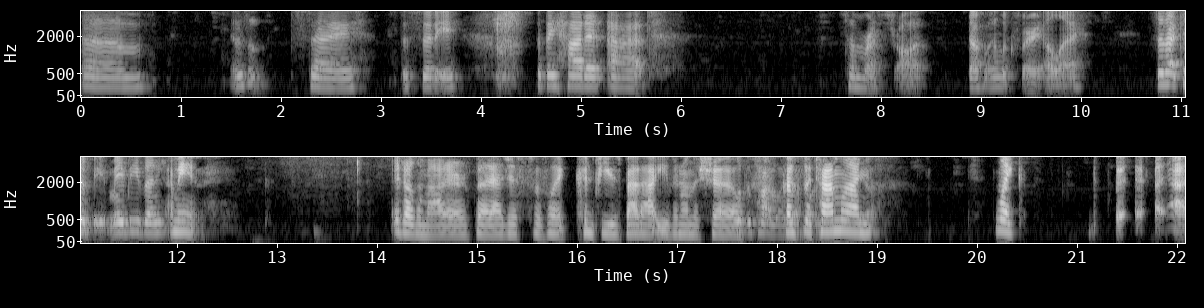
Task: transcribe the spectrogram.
Um, it doesn't say the city, but they had it at some restaurant. Definitely looks very LA. So that could be. Maybe then. I mean, it doesn't matter, but I just was like confused by that even on the show. with the timeline. 'cause the definitely sense, timeline- like uh, uh,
